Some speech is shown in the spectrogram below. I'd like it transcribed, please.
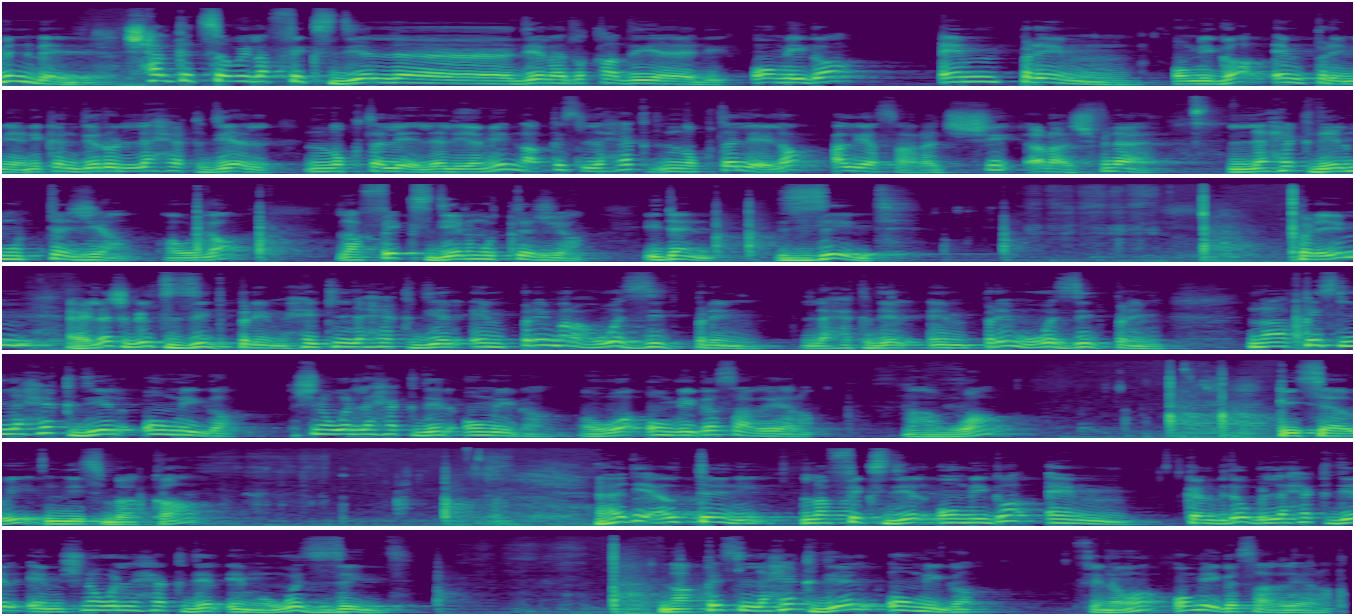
من بعد شحال كتساوي l'affixe ديال ديال هذه القضية هذه اوميغا M prime اوميغا M prime يعني كنديروا اللاحق ديال النقطة اللي على اليمين ناقص اللاحق النقطة اللي على اليسار. هذا الشيء راه شفناه. اللاحق ديال المتجهه اولا l'affixe ديال المتجهه اذا z prime علاش قلت z prime حيت اللاحق ديال M prime راه هو z prime اللاحق ديال M prime هو z prime ناقص اللاحق ديال اوميغا شنو هو اللاحق ديال اوميغا هو اوميغا صغيره ما هو كيساوي النسبة ك هادي عاوتاني l'affixe ديال اوميغا ام كنبداو باللاحق ديال ام شنو هو اللاحق ديال ام هو الزد ناقص اللاحق ديال اوميغا فين هو اوميغا صغيره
